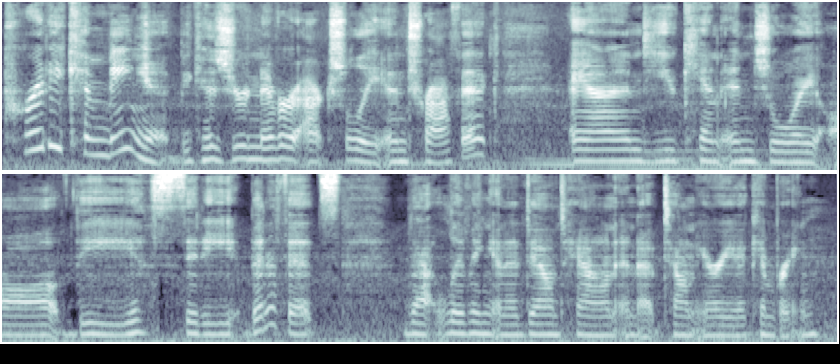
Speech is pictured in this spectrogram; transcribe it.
pretty convenient because you're never actually in traffic and you can enjoy all the city benefits that living in a downtown and uptown area can bring.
